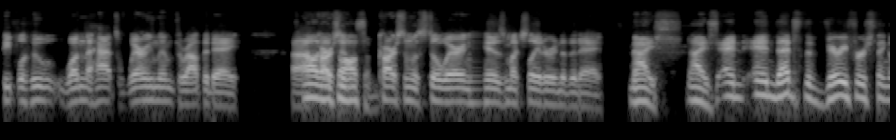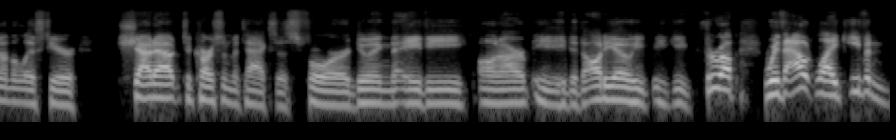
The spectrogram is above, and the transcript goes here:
people who won the hats wearing them throughout the day. Uh, Oh, that's Carson, awesome. Carson was still wearing his much later into the day. Nice, nice, and and that's the very first thing on the list here. Shout out to Carson Metaxas for doing the AV on our. He, he did the audio. He, he he threw up without like even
